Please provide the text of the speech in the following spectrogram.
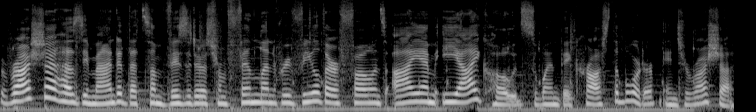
Russia has demanded that some visitors from Finland reveal their phone's IMEI codes when they cross the border into Russia.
